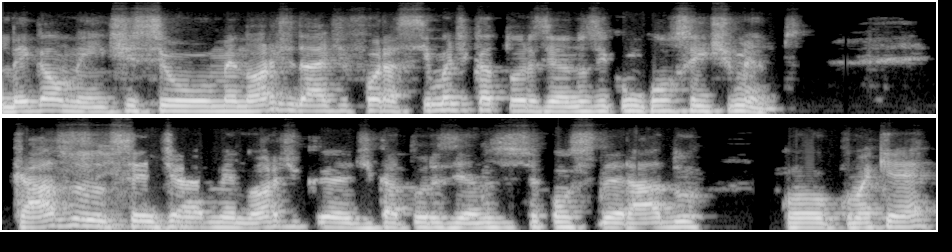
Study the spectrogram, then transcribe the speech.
legalmente se o menor de idade for acima de 14 anos e com consentimento. Caso Sim. seja menor de, de 14 anos, isso é considerado, como é que é?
